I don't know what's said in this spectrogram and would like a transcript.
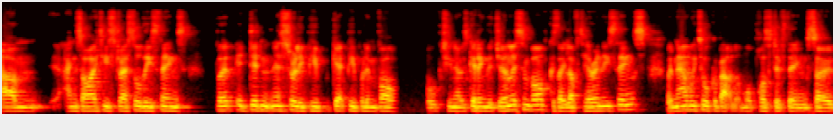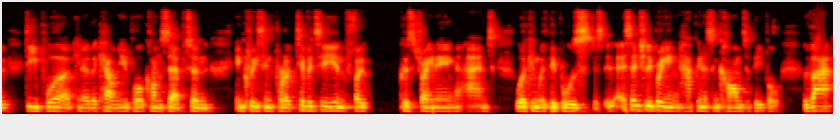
um, anxiety, stress, all these things, but it didn't necessarily pe- get people involved. You know, it's getting the journalists involved because they loved hearing these things. But now we talk about a lot more positive things. So deep work, you know, the Cal Newport concept and increasing productivity and focus focus training and working with people's just essentially bringing happiness and calm to people. That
